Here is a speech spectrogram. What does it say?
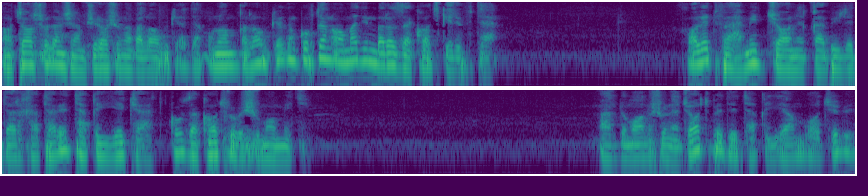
ناچار شدن شمشیراشون رو غلاف کردن. اونا هم غلاف کردن. گفتن آمدیم برای زکات گرفتن. خالد فهمید جان قبیله در خطره تقیه کرد. گفت زکات رو به شما میدیم. مردمانشو نجات بده تقیه هم واجبه.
